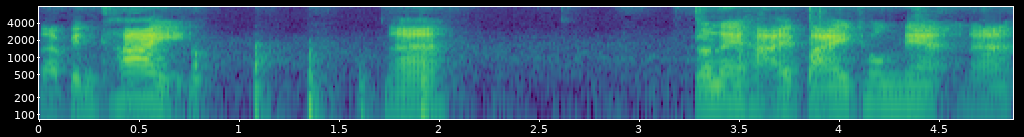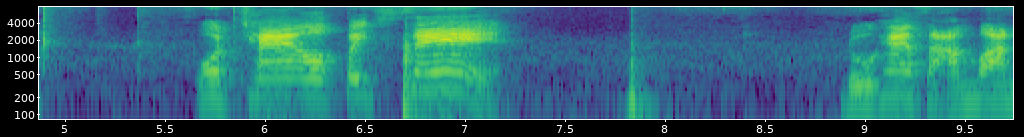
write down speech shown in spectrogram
นะเป็นไข้นะ ก็เลยหายไปช่วงเนี้ยนะ กดแชร์ออกไปเซ่ดูแค่สามวัน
